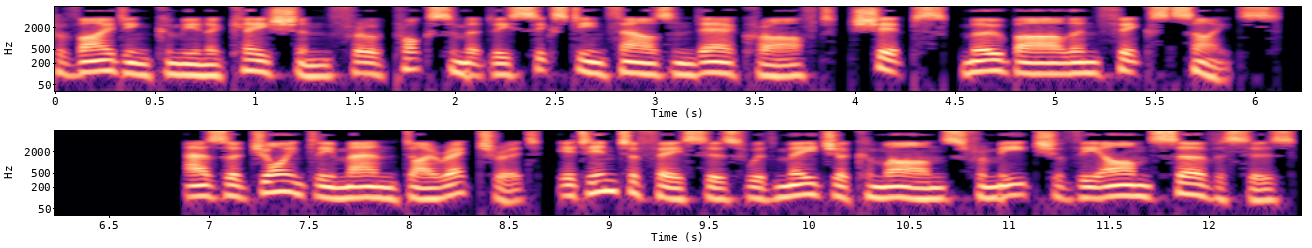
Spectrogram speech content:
providing communication for approximately 16,000 aircraft, ships, mobile and fixed sites. As a jointly manned directorate, it interfaces with major commands from each of the armed services,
